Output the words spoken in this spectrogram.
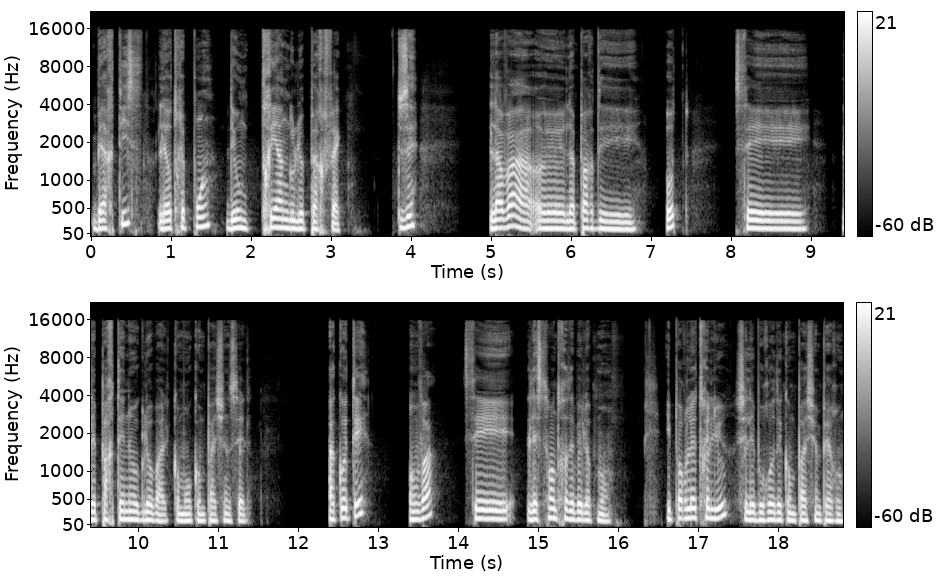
vertices, les autres points d'un triangle parfait. Tu sais, là-bas, euh, la part des hautes, c'est les partenaires global, comme au Compassion Cell. À côté, on va, c'est les centres de développement. Et pour l'autre lieu, c'est le bureau de Compassion Pérou.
